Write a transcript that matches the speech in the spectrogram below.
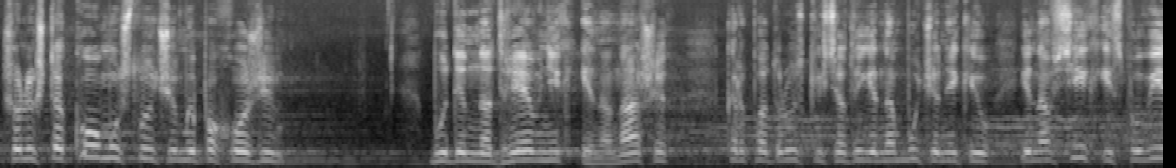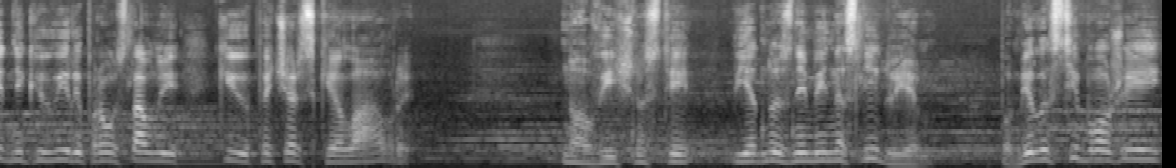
що лише в такому случаю ми похожі будемо на древніх і на наших карпаторуських святих і на мучеників, і на всіх ісповідників віри православної Києво-Печерської лаври. Ну а в вічності в'єдно з ними і наслідуємо. По милості Божої,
